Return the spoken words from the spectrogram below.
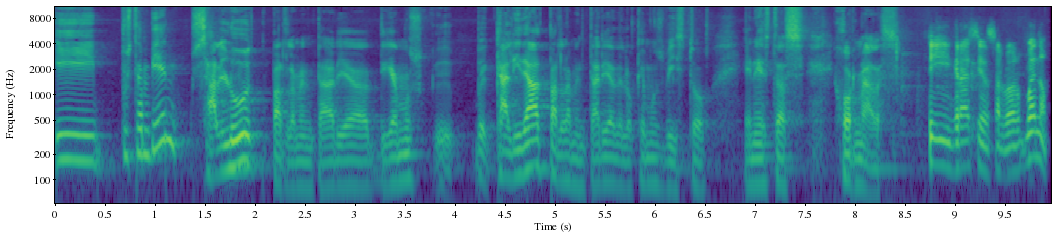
y pues también salud parlamentaria, digamos, eh, calidad parlamentaria de lo que hemos visto en estas jornadas. Sí, gracias, Salvador. Bueno,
